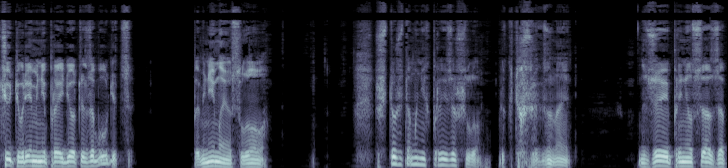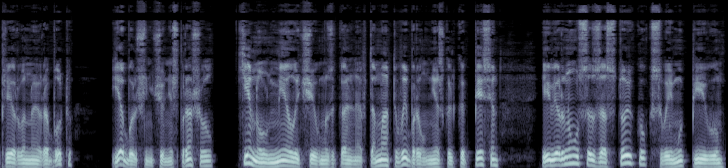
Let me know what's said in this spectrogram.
Чуть времени пройдет и забудется. Помяни мое слово. Что же там у них произошло? Да кто же их знает? Джей принялся за прерванную работу. Я больше ничего не спрашивал кинул мелочи в музыкальный автомат, выбрал несколько песен и вернулся за стойку к своему пиву.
